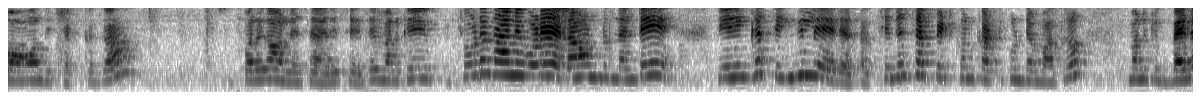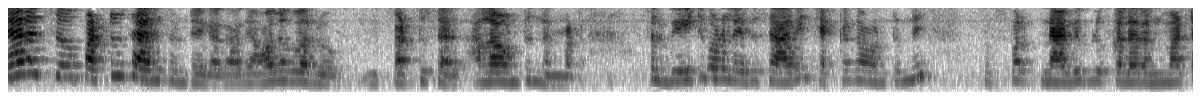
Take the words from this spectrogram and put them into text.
బాగుంది చక్కగా. సూపర్గా ఉన్నాయి శారీస్ అయితే మనకి చూడగానే కూడా ఎలా ఉంటుందంటే నేను ఇంకా సింగిల్ ఏరియా సార్ చిన్న స్టెప్ పెట్టుకొని కట్టుకుంటే మాత్రం మనకి బెనారస్ పట్టు శారీస్ ఉంటాయి కదా అది ఆల్ ఓవర్ పట్టు శారీస్ అలా ఉంటుంది అసలు వెయిట్ కూడా లేదు శారీ చక్కగా ఉంటుంది. సూపర్ నావీ బ్లూ కలర్ అనమాట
